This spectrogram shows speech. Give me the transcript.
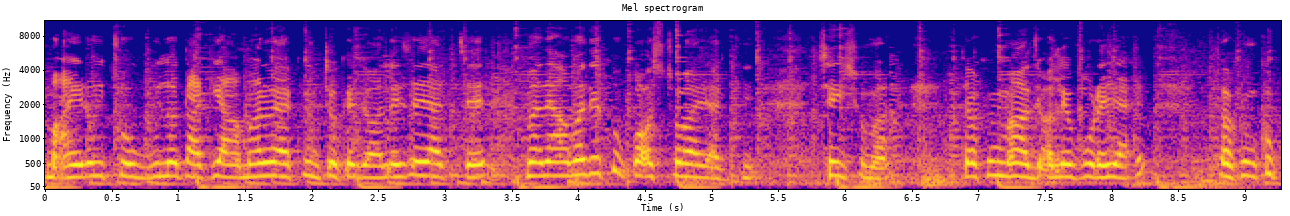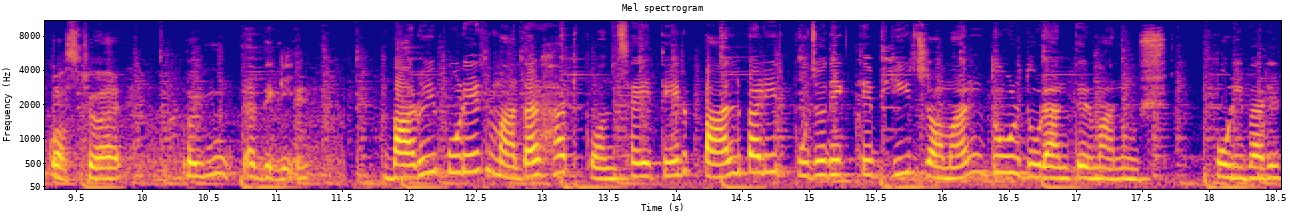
মায়ের ওই চোখগুলো তাকিয়ে আমারও এখন চোখে জল এসে যাচ্ছে। মানে আমাদের খুব কষ্ট হয় আর কি সেই সময়। যখন মা জলে পড়ে যায়, তখন খুব কষ্ট হয় ওই মুখটা দেখলে। বারুইপুরের মাদারহাট পঞ্চায়েতের পালবাড়ির পুজো দেখতে ভিড় জমান দূর দূরান্তের মানুষ। পরিবারের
